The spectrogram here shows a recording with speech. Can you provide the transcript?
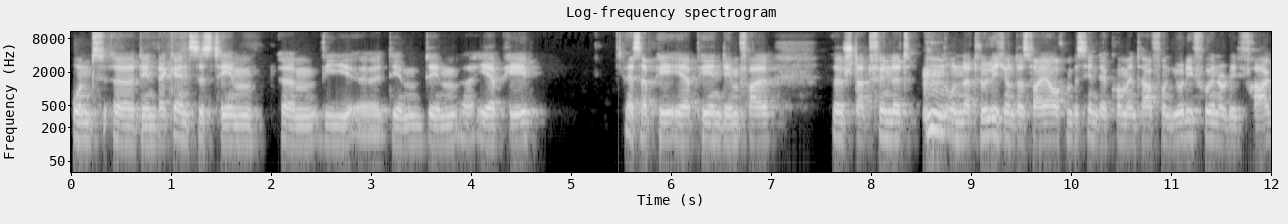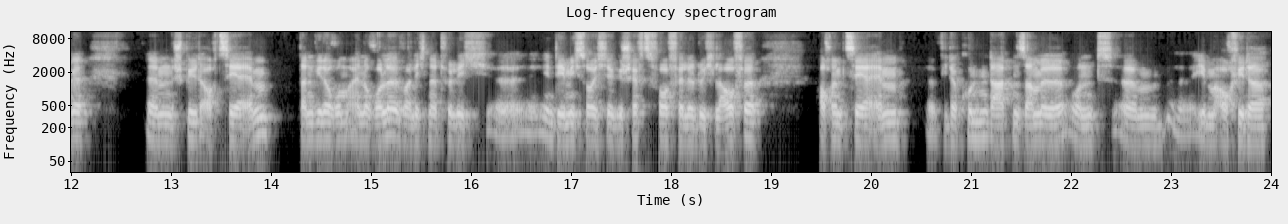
und äh, den Backend-Systemen ähm, wie äh, dem, dem äh, ERP, SAP ERP in dem Fall äh, stattfindet. Und natürlich, und das war ja auch ein bisschen der Kommentar von Jodi vorhin oder die Frage, ähm, spielt auch CRM dann wiederum eine Rolle, weil ich natürlich, äh, indem ich solche Geschäftsvorfälle durchlaufe, auch im CRM äh, wieder Kundendaten sammle und ähm, eben auch wieder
